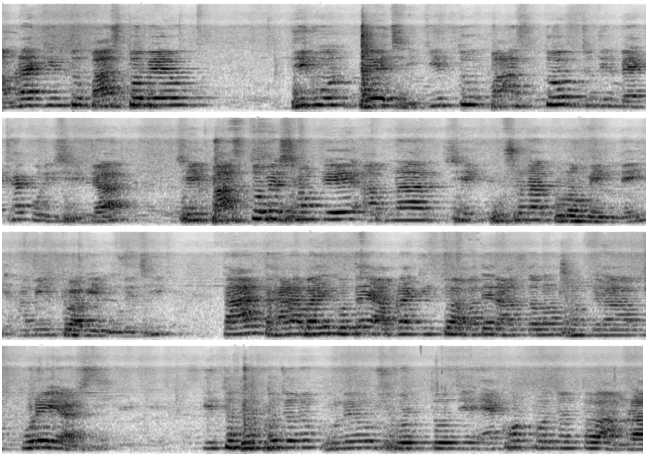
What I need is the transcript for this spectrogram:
আমরা কিন্তু বাস্তবেও দ্বিগুণ পেয়েছি, কিন্তু বাস্তব যদি ব্যাখ্যা করি সেটা, সেই বাস্তবের সঙ্গে আপনার সেই ঘোষণার কোনো মিল নেই, আমি একটু আগে বলেছি। তার ধারাবাহিকতায় আমরা কিন্তু আমাদের আন্দোলন সংগ্রাম করেই আসছি। কিন্তু দুঃখজনক হলেও সত্য যে এখন পর্যন্ত আমরা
